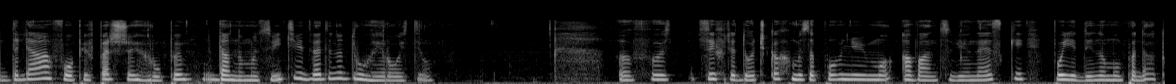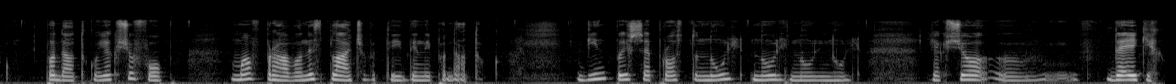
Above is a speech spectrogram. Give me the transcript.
Для ФОПів першої групи в даному звіті відведено другий розділ. В цих рядочках ми заповнюємо авансові внески по єдиному податку. податку. Якщо ФОП мав право не сплачувати єдиний податок, він пише просто 0, 0, 0, 0. Якщо е, в деяких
